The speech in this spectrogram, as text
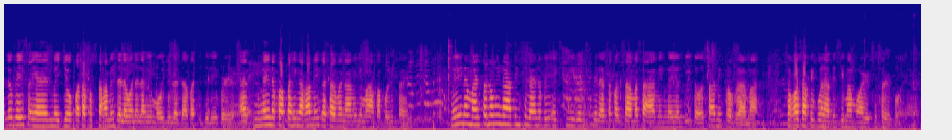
Hello guys, ayan, medyo patapos na kami. Dalawa na lang yung module na dapat i-deliver. At ngayon nagpapahinga kami kasama namin yung mga kapulisan. Ngayon naman, tanungin natin sila ano ba yung experience nila sa pagsama sa amin ngayon dito sa aming programa. So, kausapin po natin si Ma'am or si Sir po. Ayan.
